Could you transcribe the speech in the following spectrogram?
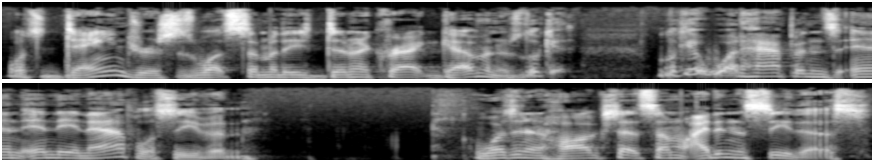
What's dangerous is what some of these Democrat governors look at. Look at what happens in Indianapolis, even. Wasn't it Hogsett? Some I didn't see this,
